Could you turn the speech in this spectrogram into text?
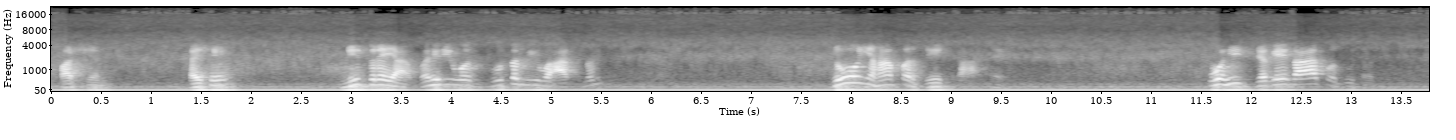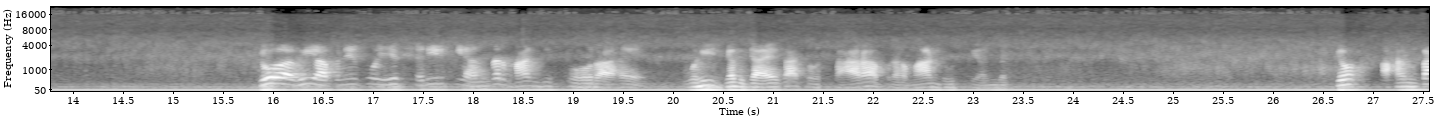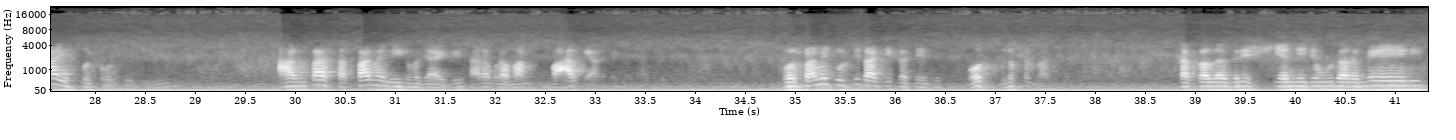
पाश्यंत कैसे? निद्रया बहिरीव भूतम युव आत्मन। जो यहाँ पर देख रहा है, वही जगेगा तो दूसरा। जो अभी अपने को एक शरीर के अंदर भान जिसको हो रहा है, वही जग जाएगा तो सारा ब्रह्मांड उसके अंदर। क्यों अहंता इसको छोड़ देगी अहंता सत्ता में लीन हो जाएगी, सारा ब्रह्मांड बाहर के आगे। गोस्वामी तुलसीदास जी कहते हैं, बहुत विलक्षण बात सकल दृश्य निज उदर मेली,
